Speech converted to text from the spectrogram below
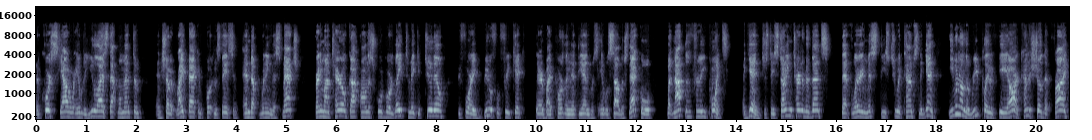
And of course, Seattle were able to utilize that momentum and shove it right back in Portland's face and end up winning this match. Fredy Montero got on the scoreboard late to make it 2 0 before a beautiful free kick there by Portland at the end was able to salvage that goal, but not the three points. Again, just a stunning turn of events that Valeri missed these two attempts. And again, even on the replay with VAR, it kind of showed that Frei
